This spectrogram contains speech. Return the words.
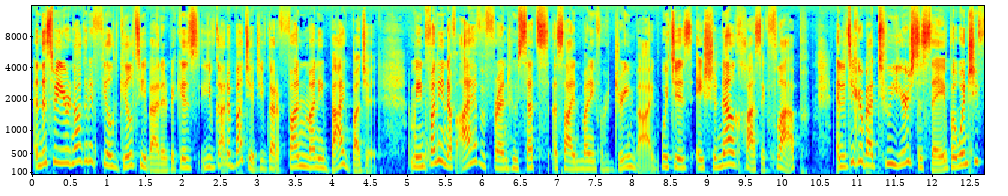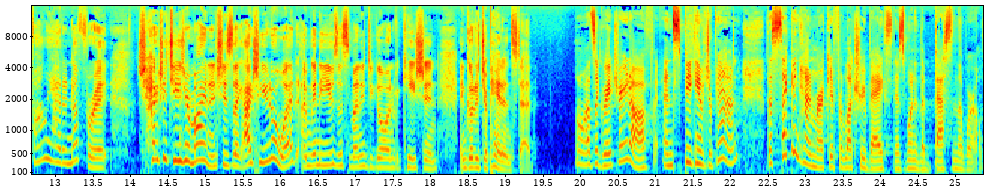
And this way, you're not going to feel guilty about it because you've got a budget. You've got a fun money bag budget. I mean, funny enough, I have a friend who sets aside money for her dream bag, which is a Chanel classic flap. And it took her about two years to save. But when she finally had enough for it, she actually changed her mind. And she's like, actually, you know what? I'm going to use this money to go on vacation and go to Japan instead. Well, that's a great trade off. And speaking of Japan, the secondhand market for luxury bags is one of the best in the world.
